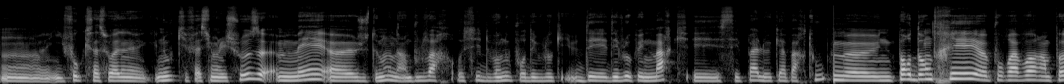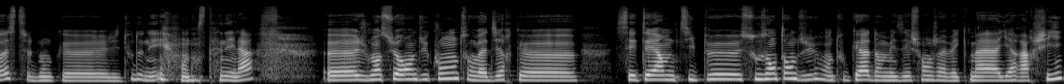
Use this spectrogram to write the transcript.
il faut que ça soit nous qui fassions les choses, mais euh, justement, on a un boulevard aussi devant nous pour développer, une marque et c'est pas le cas partout. Euh, une porte d'entrée euh, pour avoir un poste, donc j'ai tout donné pendant cette année-là. je m'en suis rendu compte, on va dire que c'était un petit peu sous-entendu, en tout cas dans mes échanges avec ma hiérarchie.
